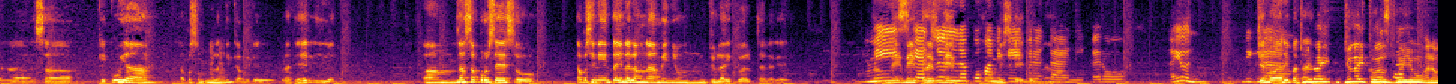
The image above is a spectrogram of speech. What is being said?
uh, sa kay Kuya, tapos sumulat mm-hmm. kami kay Brad Eli. Um, nasa proseso, tapos iniintay na lang namin yung July 12 talaga eh. May, may, may schedule pre, may, na po kami kay Bradani, pero ayun, bigla. January ba tayo? July, July 12 ba yung ano?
